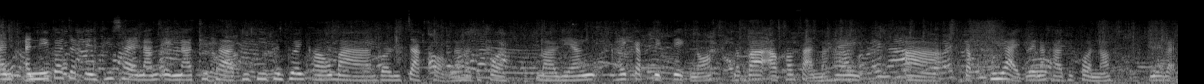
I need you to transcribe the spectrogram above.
อันอันนี้ก็จะเป็นพี่ชายน้ำเองนะที่พาพี่ๆเพื่อนๆเขามาบริจาคของนะคะทุกคนมาเลี้ยงให้กับเด็กๆเนาะแล้วก็เอาข้าวสารมาให้อ่ากับผู้ใหญ่ด้วยนะคะ ทุกคนเนาะนี่แหละ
